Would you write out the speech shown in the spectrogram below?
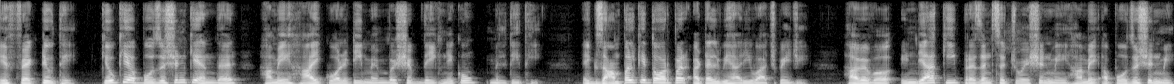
इफ़ेक्टिव थे, क्योंकि अपोजिशन के अंदर हमें हाई क्वालिटी मेंबरशिप देखने को मिलती थी। एग्ज़ाम्पल के तौर पर अटल बिहारी वाजपेयी जी। हावेवर इंडिया की प्रेजेंट सिचुएशन में हमें अपोजिशन में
